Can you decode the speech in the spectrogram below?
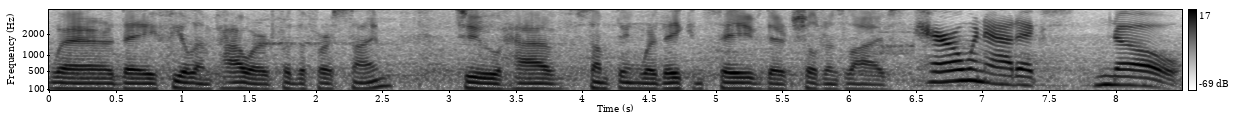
where they feel empowered for the first time to have something where they can save their children's lives. Heroin addicts know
